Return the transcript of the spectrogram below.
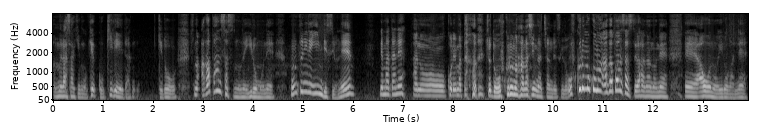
紫も結構綺麗だけど、そのアガパンサスのね、色もね、本当にね、いいんですよね。で、またね、あのーこれまた、ちょっとお袋の話になっちゃうんですけど、お袋もこのアガパンサスという花のね、えー青の色がね、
